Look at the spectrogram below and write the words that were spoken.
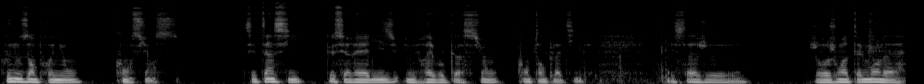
que nous en prenions conscience. C'est ainsi que se réalise une vraie vocation contemplative. Et ça, je, je rejoins tellement la,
